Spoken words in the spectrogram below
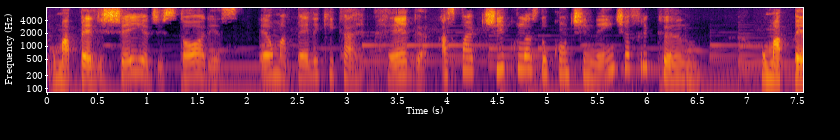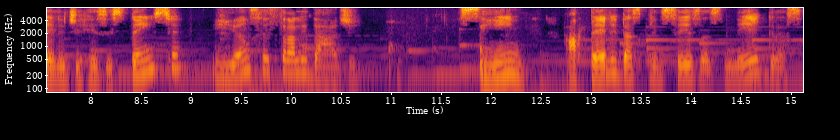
Uma pele cheia de histórias é uma pele que carrega as partículas do continente africano, uma pele de resistência e ancestralidade. Sim, a pele das princesas negras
